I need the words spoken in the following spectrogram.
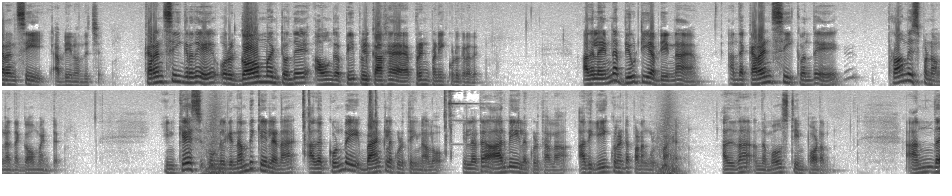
கரன்சி அப்படின்னு வந்துச்சு. கரன்சிங்கிறது ஒரு கவர்மெண்ட் வந்து அவங்க பீப்புளுக்காக பிரிண்ட் பண்ணி கொடுக்குறது. அதில் என்ன பியூட்டி அப்படின்னா அந்த கரன்சிக்கு வந்து ப்ராமிஸ் பண்ணுவாங்க அந்த கவர்மெண்ட்டு இன்கேஸ் உங்களுக்கு நம்பிக்கை இல்லைன்னா அதை கொண்டு போய் பேங்க்கில் கொடுத்தீங்கனாலோ இல்லாட்டா ஆர்பிஐயில் கொடுத்தாலும் அதுக்கு ஈக்குவலண்ட்டாக பணம் கொடுப்பாங்க. அதுதான் அந்த மோஸ்ட் இம்பார்ட்டன்ட் அந்த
